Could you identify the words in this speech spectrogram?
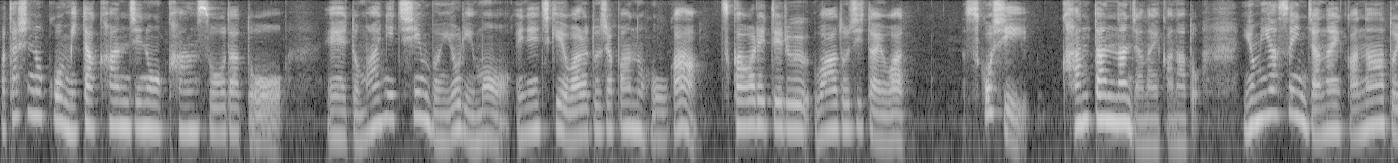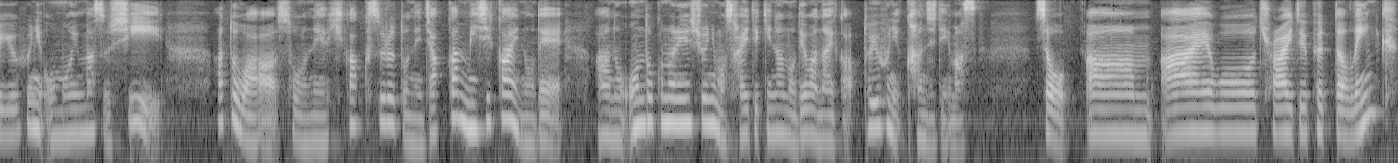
私のこう見た感じの感想だと,、えーと、毎日新聞よりも NHK ワールドジャパンの方が使われてるワード自体は少し簡単なんじゃないかなと読みやすいんじゃないかなというふうに思いますしあとはそうね比較するとね若干短いのであの音読の練習にも最適なのではないかというふうに感じています。So, um, I will try to put the link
